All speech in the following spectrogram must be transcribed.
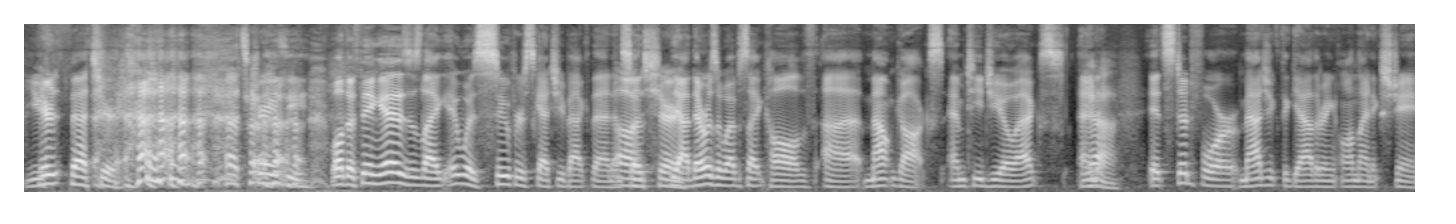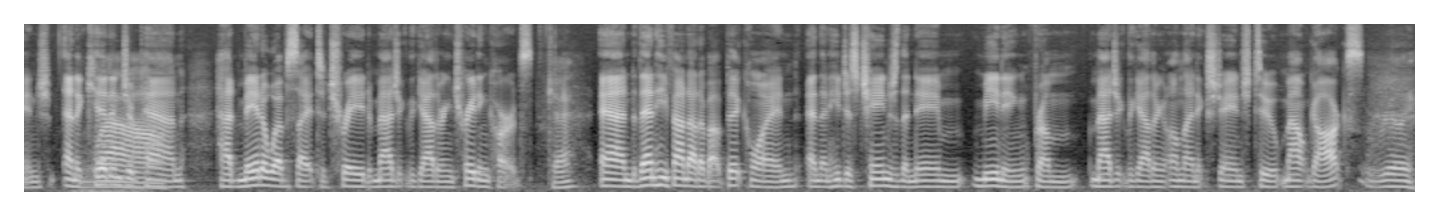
You "Here's." fetcher. That's crazy. well, the thing is, is like it was super sketchy back then. And Oh, so, sure. Yeah, there was a website called uh, Mount Gox, M-T-G-O-X, and Yeah. It stood for Magic the Gathering Online Exchange. And a kid in Japan had made a website to trade Magic the Gathering trading cards. Okay. And then he found out about Bitcoin, and then he just changed the name meaning from Magic the Gathering Online Exchange to Mount Gox. Really?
